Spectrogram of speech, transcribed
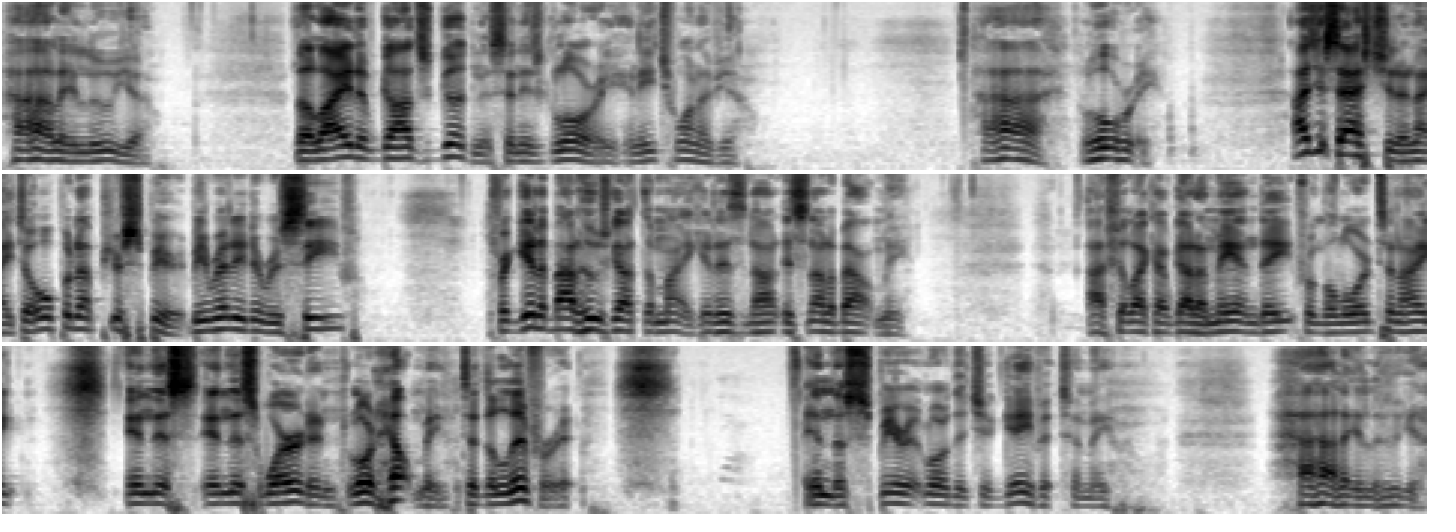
Hallelujah. The light of God's goodness and His glory in each one of you. Ah, glory. I just asked you tonight to open up your spirit. Be ready to receive. Forget about who's got the mic. It is not, it's not about me. I feel like I've got a mandate from the Lord tonight in this in this word, and Lord help me to deliver it in the spirit, Lord, that you gave it to me. Hallelujah.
